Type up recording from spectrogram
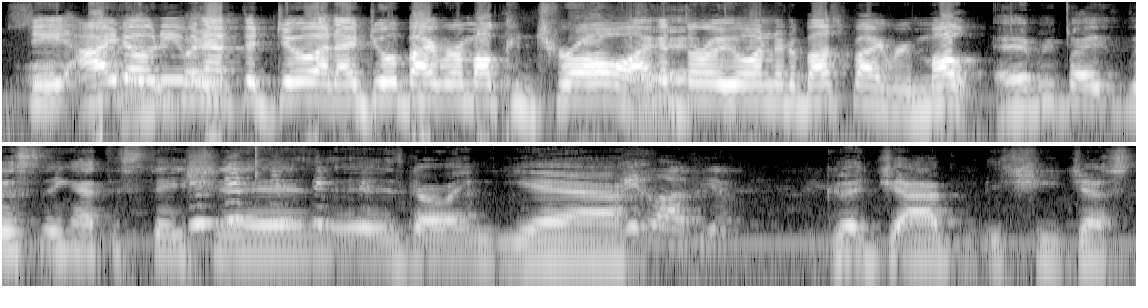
See, I don't even have to do it. I do it by remote control. I Eh. can throw you under the bus by remote. Everybody listening at the station is going, yeah, We love you. good job. She just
